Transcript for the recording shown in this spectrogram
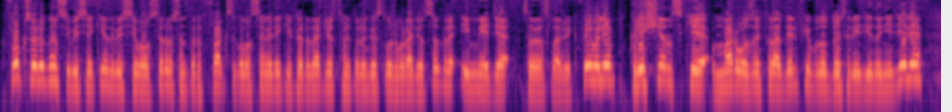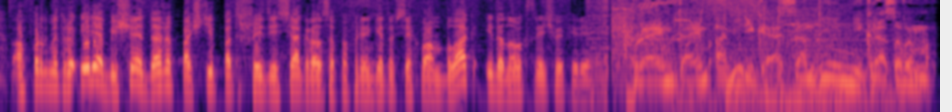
Fox Oregon, CBC Кен, NBC World Service, Центр Голос Америки, Фердайджест, мониторинговая служба радиоцентра и медиа Центр Славик Фэмили. Крещенские морозы в Филадельфии будут до середины недели, а в Порт-Метро Ири обещают даже почти под 60 градусов по Фаренгейту. Всех вам благ и до новых встреч в эфире. Прайм-тайм Америка с Андреем Некрасовым.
